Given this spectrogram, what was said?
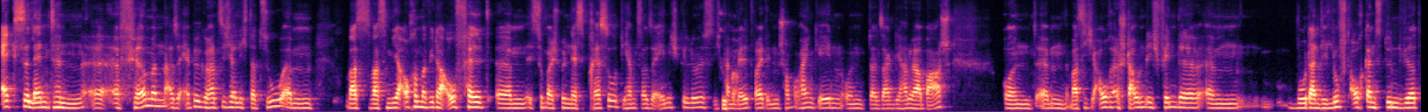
exzellenten äh, Firmen. Also Apple gehört sicherlich dazu. Ähm, was, was mir auch immer wieder auffällt, ähm, ist zum Beispiel Nespresso. Die haben es also ähnlich gelöst. Ich Super. kann weltweit in den Shop reingehen und dann sagen die Hallo Herr Barsch. Und ähm, was ich auch erstaunlich finde, ähm, wo dann die Luft auch ganz dünn wird,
